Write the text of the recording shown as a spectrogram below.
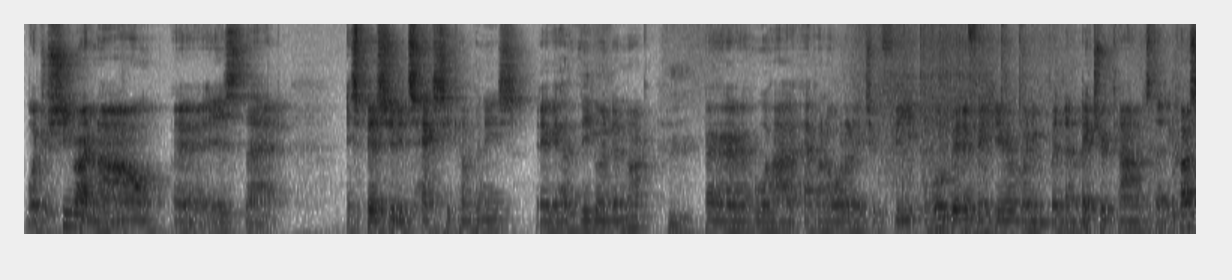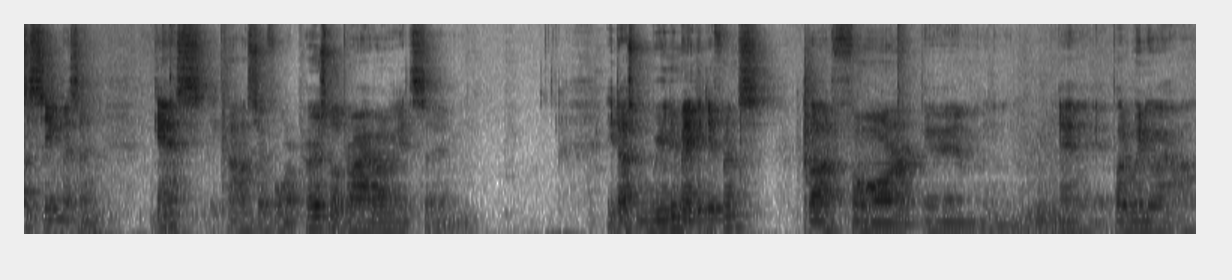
what you see right now uh, is that especially taxi companies. Uh, we have Viggo in Denmark, mm. uh, who have, have an all electric fleet. The whole benefit here when you with an electric car is that it costs the same as a gas car. So for a personal driver, it's um, it doesn't really make a difference. But for um, uh, but when you are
